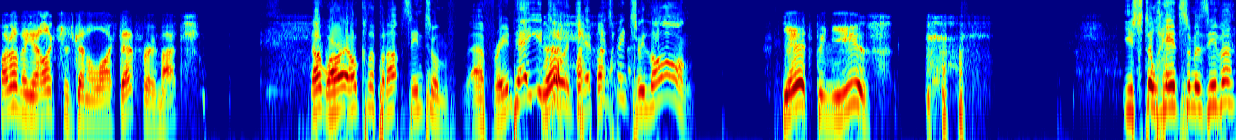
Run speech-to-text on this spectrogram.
don't think Alex is going to like that very much. Don't worry, I'll clip it up, send to him, uh, friend. How you doing, Chapman? It's been too long. Yeah, it's been years. you still handsome as ever?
